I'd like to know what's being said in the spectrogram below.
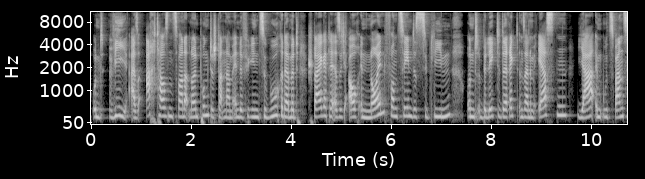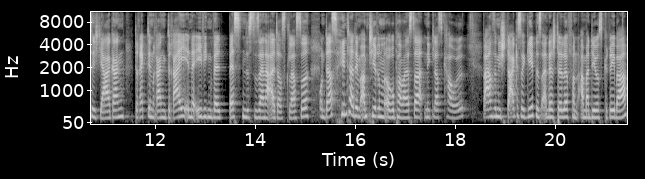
Und wie? Also 8209 Punkte standen am Ende für ihn zu Buche. Damit steigerte er sich auch in neun von zehn Disziplinen und belegte direkt in seinem ersten Jahr im U20-Jahrgang direkt den Rang 3 in der ewigen Weltbestenliste seiner Altersklasse. Und das hinter dem amtierenden Europameister Niklas Kaul. Wahnsinnig starkes Ergebnis an der Stelle von Amadeus Gräber.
